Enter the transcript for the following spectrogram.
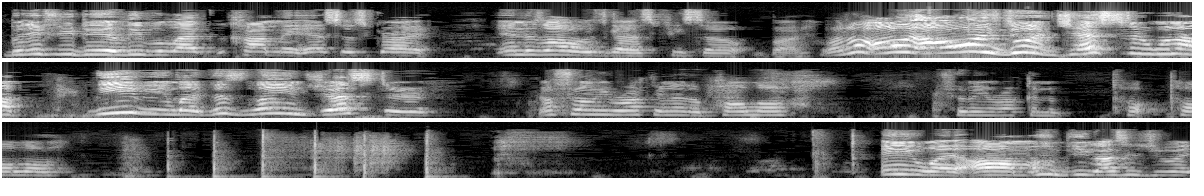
But if you did, leave a like, a comment, and subscribe. And as always, guys, peace out. Bye. I, always, I always do a gesture when I'm leaving, like this lame gesture. Y'all feel me rocking the polo? Feel me rocking the po polo? Anyway, um, I hope you guys enjoyed.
